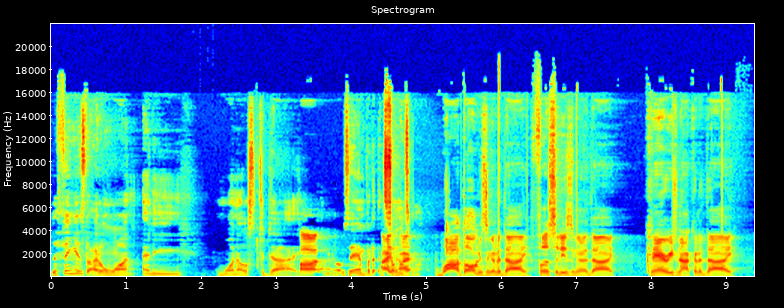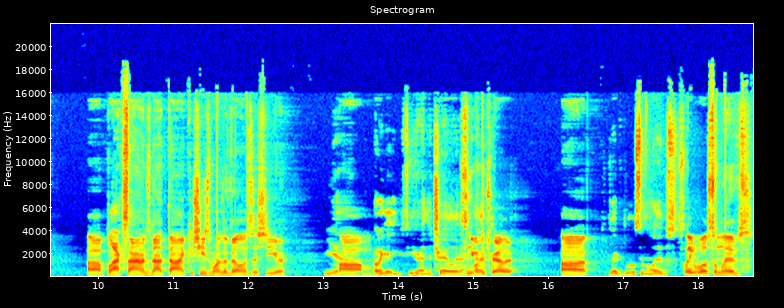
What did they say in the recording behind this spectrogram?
The thing is, though, I don't want anyone else to die. Uh, you know what I'm saying? But I- someone's I- gonna. Wild Dog isn't gonna die. Felicity isn't gonna die. Canary's not gonna die. Uh, Black Siren's not dying because she's one of the villains this year. Yeah. um, oh yeah, you see her in the trailer. See on the trailer. Uh, Slade Wilson lives. Slade Wilson lives,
